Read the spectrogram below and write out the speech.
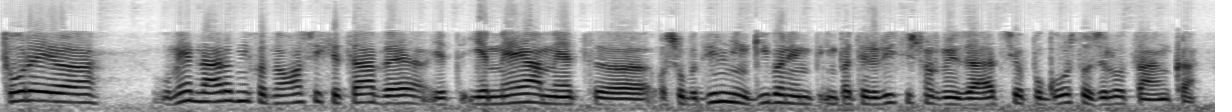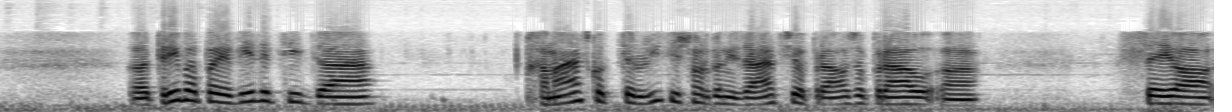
Torej, uh... V mednarodnih odnosih je ta je, je meja med uh, osvobodilnim gibanjem in pa teroristično organizacijo pogosto zelo tanka. Uh, treba pa je vedeti, da Hamas kot teroristično organizacijo pravzaprav uh, se, jo,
